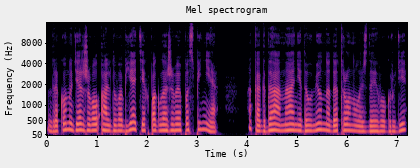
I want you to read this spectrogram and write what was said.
Дракон удерживал Альду в объятиях, поглаживая по спине, а когда она недоуменно дотронулась до его груди,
